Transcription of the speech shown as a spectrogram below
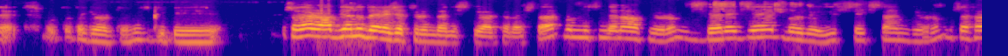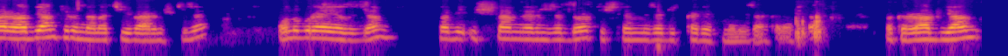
Evet, burada da gördüğünüz gibi bu sefer radyanı derece türünden istiyor arkadaşlar. Bunun için de ne yapıyorum? Derece bölü 180 diyorum. Bu sefer radyan türünden açıyı vermiş bize. Onu buraya yazacağım. Tabi işlemlerimize, 4 işlemimize dikkat etmeliyiz arkadaşlar. Bakın radyan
